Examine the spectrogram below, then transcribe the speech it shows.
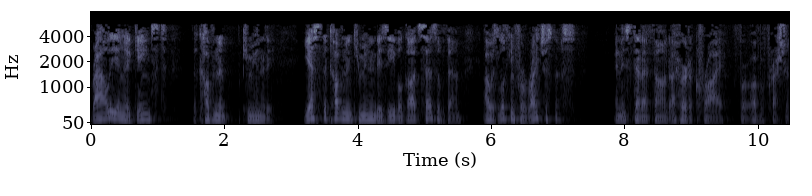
rallying against the covenant community. Yes, the covenant community is evil. God says of them, I was looking for righteousness, and instead I found, I heard a cry for, of oppression,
